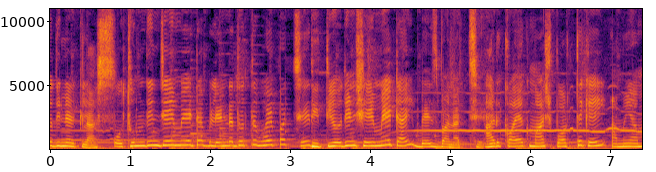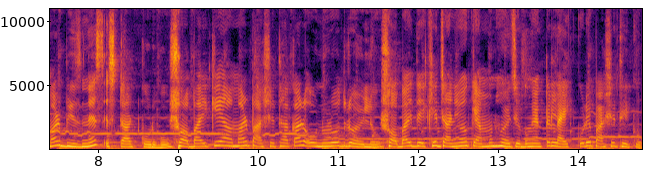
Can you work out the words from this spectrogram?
দ্বিতীয় দিনের ক্লাস। প্রথম দিন যেই মেয়েটা ব্লেন্ডার ধরতে ভয় পাচ্ছে, দ্বিতীয় দিন সেই মেয়েটাই বেস বানাচ্ছে। আর কয়েক মাস পর থেকেই আমি আমার বিজনেস স্টার্ট করব। সবাইকে আমার পাশে থাকার অনুরোধ রইল। সবাই দেখে জানিও কেমন হয়েছে এবং একটা লাইক করে পাশে থেকো।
